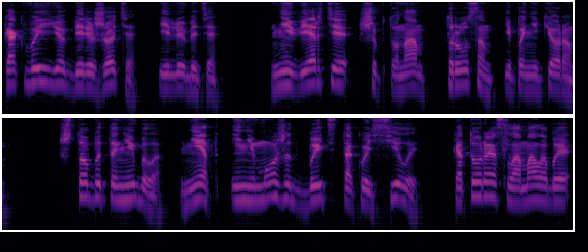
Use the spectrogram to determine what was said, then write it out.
как вы ее бережете и любите. Не верьте шептунам, трусам и паникерам. Что бы то ни было, нет и не может быть такой силы, которая сломала бы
